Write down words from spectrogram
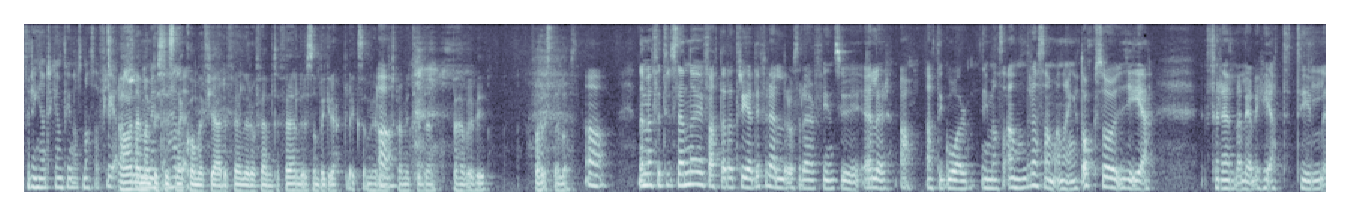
För det kanske kan finnas massa fler. Ja, nej, men precis. När kommer fjärde förälder och femte förälder som begrepp? Liksom. Hur långt fram i tiden behöver vi föreställa oss? Ja. Nej, men för sen har jag ju fattat att tredje förälder och sådär finns ju, eller ja, att det går i massa andra sammanhang att också ge föräldraledighet till,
